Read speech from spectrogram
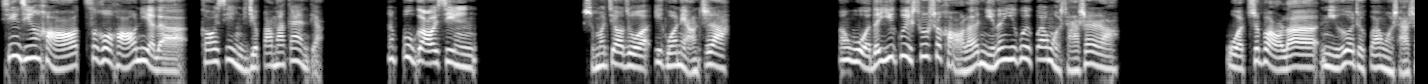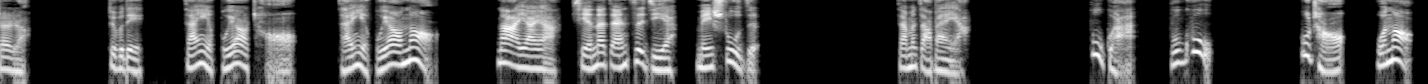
心情好，伺候好你了，高兴你就帮他干点那不高兴，什么叫做一国两制啊？那我的衣柜收拾好了，你那衣柜关我啥事儿啊？我吃饱了，你饿着关我啥事儿啊？对不对？咱也不要吵，咱也不要闹，那样呀，显得咱自己没素质。咱们咋办呀？不管不顾，不吵不闹，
